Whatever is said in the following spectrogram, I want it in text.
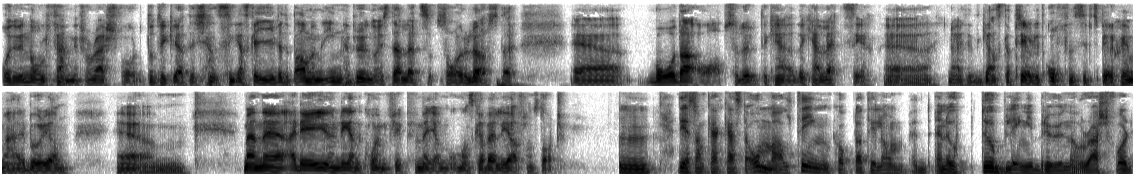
och du är 0-5 ifrån Rashford, då tycker jag att det känns ganska givet att ja, in med Bruno istället så, så har du löst det. Eh, båda, ja absolut, det kan, jag, det kan jag lätt se. Eh, United ganska trevligt offensivt spelschema här i början. Eh, men eh, det är ju en ren coin flip för mig om, om man ska välja från start. Mm. Det som kan kasta om allting kopplat till om en uppdubbling i Bruno och Rashford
